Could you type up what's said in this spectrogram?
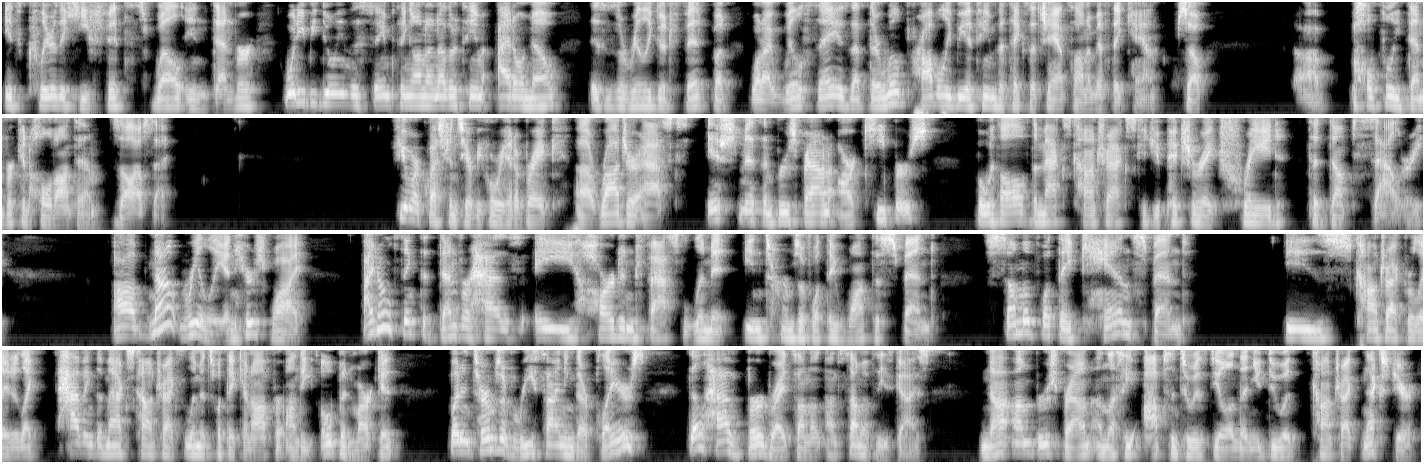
it's clear that he fits well in Denver. Would he be doing the same thing on another team? I don't know. This is a really good fit, but what I will say is that there will probably be a team that takes a chance on him if they can. So uh, hopefully Denver can hold on to him, is all I'll say A few more questions here before we hit a break. Uh, Roger asks Ish Smith and Bruce Brown are keepers, but with all of the max contracts, could you picture a trade to dump salary? Uh, not really, and here's why. I don't think that Denver has a hard and fast limit in terms of what they want to spend. Some of what they can spend is contract related, like having the max contracts limits what they can offer on the open market but in terms of re signing their players, they'll have bird rights on on some of these guys. Not on Bruce Brown unless he opts into his deal and then you do a contract next year.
